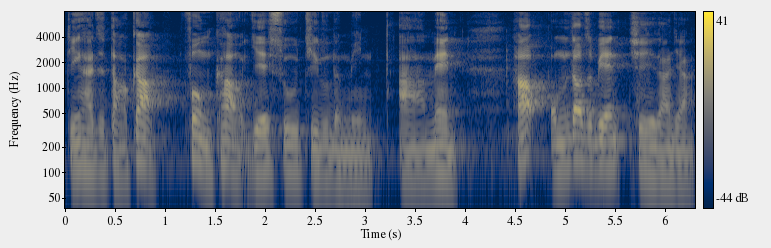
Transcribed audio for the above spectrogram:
听孩子祷告。奉靠耶稣基督的名，阿门。好，我们到这边，谢谢大家。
